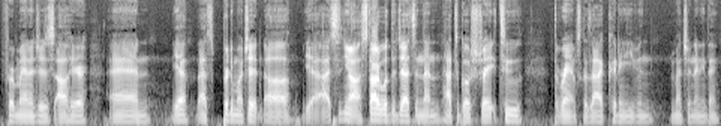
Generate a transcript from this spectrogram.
for managers out here. And yeah, that's pretty much it. Uh, yeah, I you know I started with the Jets and then had to go straight to the Rams because I couldn't even mention anything.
